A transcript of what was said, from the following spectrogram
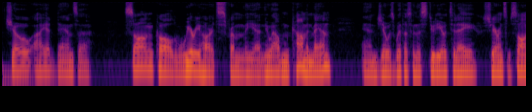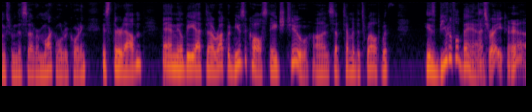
Is Joe Iadanza, song called Weary Hearts from the uh, new album Common Man. And Joe is with us in the studio today, sharing some songs from this uh, remarkable recording, his third album. And he'll be at uh, Rockwood Music Hall, stage two, on September the 12th with his beautiful band. That's right. Yeah.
